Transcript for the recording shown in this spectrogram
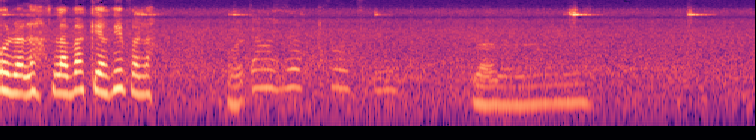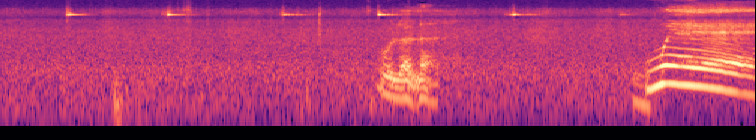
Oh là là, la vague qui arrive là. Là, là, là, là. Oh là là. Ouais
